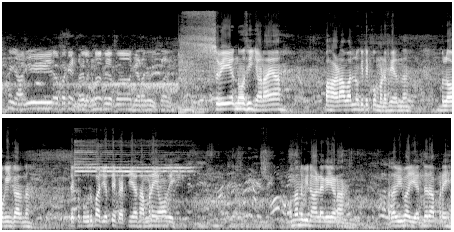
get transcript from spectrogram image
ਉੱਥੇ ਜਾ ਕੇ ਆਪਾਂ ਘੰਟਾ ਕੁ ਲੱਗਣਾ ਫਿਰ ਆਪਾਂ 11 ਵਜੇ ਨਿਕਲਾਂਗੇ ਸਵੇਰ ਨੂੰ ਅਸੀਂ ਜਾਣਾ ਆ ਪਹਾੜਾਂ ਵੱਲ ਨੂੰ ਕਿਤੇ ਘੁੰਮਣ ਫਿਰਨ ਬਲੌਗਿੰਗ ਕਰਨ। ਤੇ ਕਪੂਰ ਭਾਜੀ ਉੱਥੇ ਬੈਠੇ ਆ ਸਾਹਮਣੇ ਆਉਂਦੇ। ਉਹਨਾਂ ਨੂੰ ਵੀ ਨਾਲ ਲੈ ਕੇ ਜਾਣਾ। ਰਵੀ ਭਾਈ ਇੱਧਰ ਆਪਣੇ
